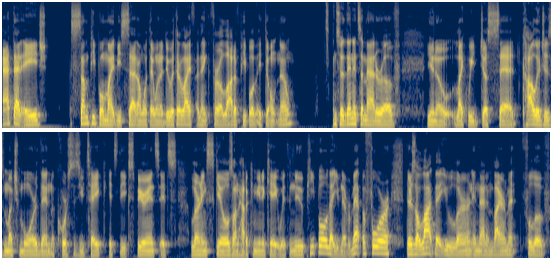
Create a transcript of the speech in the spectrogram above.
at that age, some people might be set on what they want to do with their life. I think for a lot of people, they don't know. And so then it's a matter of you know, like we just said, college is much more than the courses you take. It's the experience, it's learning skills on how to communicate with new people that you've never met before. There's a lot that you learn in that environment full of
